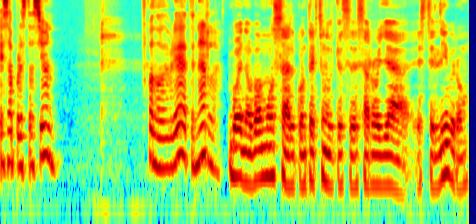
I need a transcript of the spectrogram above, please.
esa prestación cuando debería de tenerla. Bueno, vamos al contexto en el que se desarrolla este libro.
